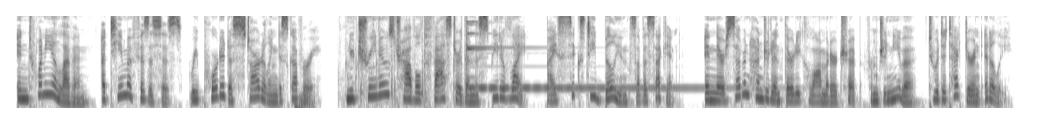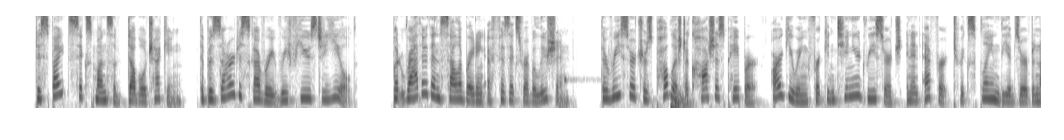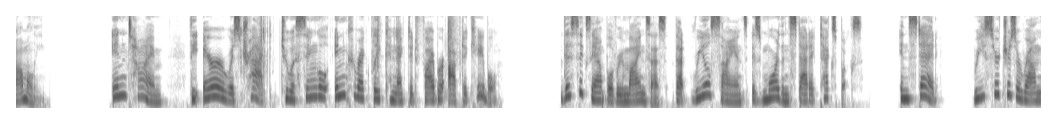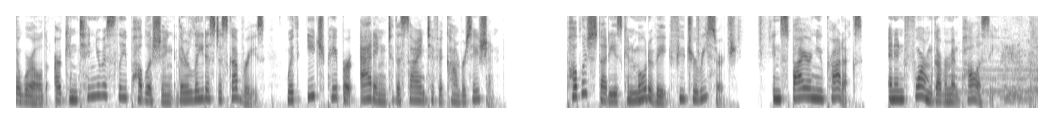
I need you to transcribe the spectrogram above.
In 2011, a team of physicists reported a startling discovery. Neutrinos traveled faster than the speed of light by 60 billionths of a second in their 730 kilometer trip from Geneva to a detector in Italy. Despite six months of double checking, the bizarre discovery refused to yield. But rather than celebrating a physics revolution, the researchers published a cautious paper arguing for continued research in an effort to explain the observed anomaly. In time, the error was tracked to a single incorrectly connected fiber optic cable. This example reminds us that real science is more than static textbooks. Instead, researchers around the world are continuously publishing their latest discoveries, with each paper adding to the scientific conversation. Published studies can motivate future research, inspire new products, and inform government policy.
